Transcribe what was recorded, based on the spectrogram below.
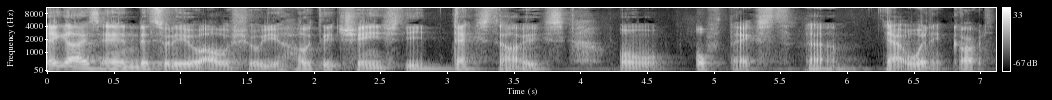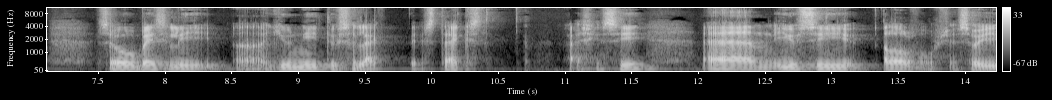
Hey guys, in this video I will show you how to change the text size or of text um, yeah, within Carrd. So basically uh, you need to select this text as you can see and you see a lot of options. So you,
